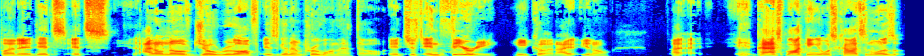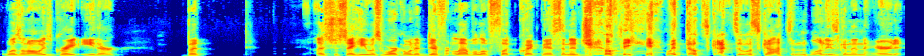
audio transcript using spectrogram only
But it, it's, it's, I don't know if Joe Rudolph is going to improve on that though. It's just in theory he could. I you know, I, pass blocking at Wisconsin was wasn't always great either, but let's just say he was working with a different level of foot quickness and agility with those guys at Wisconsin. One he's going to inherit it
